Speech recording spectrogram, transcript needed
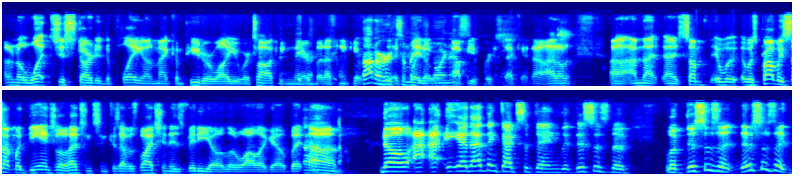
I don't know what just started to play on my computer while you were talking there, but I think it, thought I heard it somebody played over copy for a second. No, I don't. Uh, I'm not. Uh, some. It, w- it, was probably something with D'Angelo Hutchinson because I was watching his video a little while ago. But uh. um, no, I, I, yeah, I think that's the thing. That this is the look. This is a. This is a.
